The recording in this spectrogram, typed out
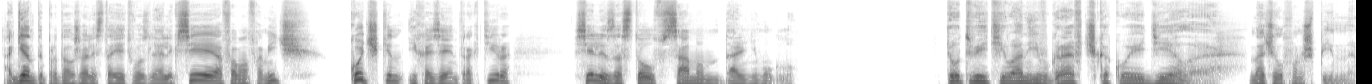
Агенты продолжали стоять возле Алексея, а Фома Фомич, Кочкин и хозяин трактира сели за стол в самом дальнем углу. — Тут ведь, Иван Евграфович, какое дело, — начал фон Шпинне.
